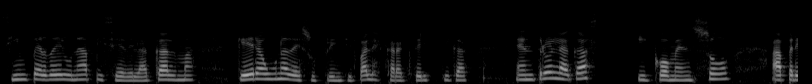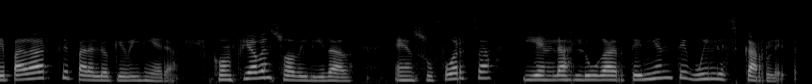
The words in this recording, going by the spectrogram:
Sin perder un ápice de la calma, que era una de sus principales características, entró en la casa y comenzó a prepararse para lo que viniera. Confiaba en su habilidad, en su fuerza y en la lugarteniente Will Scarlett,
